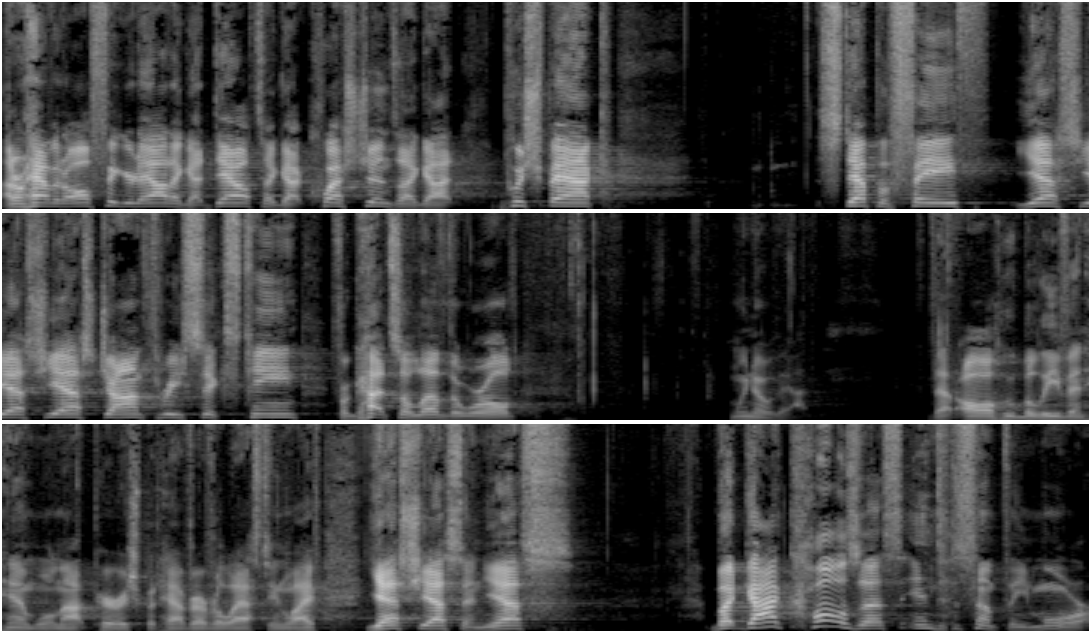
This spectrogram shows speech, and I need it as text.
I don't have it all figured out. I got doubts, I got questions, I got pushback. Step of faith, yes, yes, yes. John 3:16, for God so loved the world. We know that. That all who believe in him will not perish but have everlasting life. Yes, yes, and yes. But God calls us into something more.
